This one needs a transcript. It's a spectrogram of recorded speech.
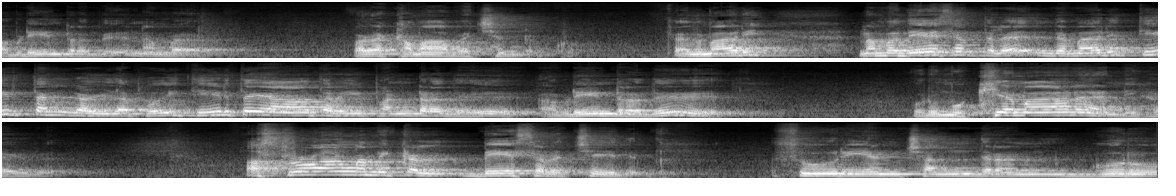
அப்படின்றது நம்ம வழக்கமாக வச்சுருக்கோம் அந்த மாதிரி நம்ம தேசத்தில் இந்த மாதிரி தீர்த்தங்களில் போய் தீர்த்த யாத்திரை பண்ணுறது அப்படின்றது ஒரு முக்கியமான நிகழ்வு. அஸ்ட்ரானமிக்கல் பேஸை வச்சு இது. சூரியன் சந்திரன் குரு.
